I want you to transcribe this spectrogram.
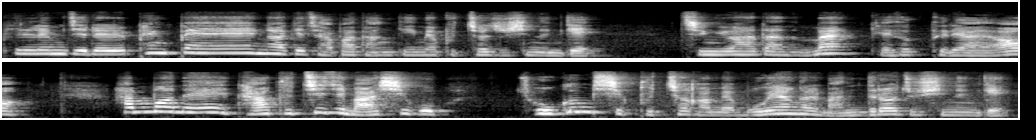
필름지를 팽팽하게 잡아당기며 붙여주시는 게 중요하다는 말 계속 드려요. 한 번에 다 붙이지 마시고 조금씩 붙여가며 모양을 만들어 주시는 게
